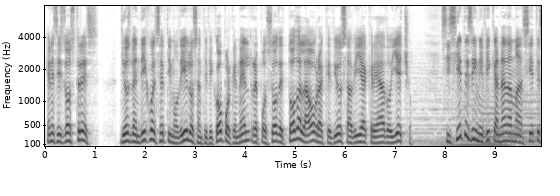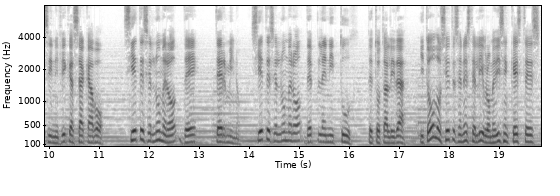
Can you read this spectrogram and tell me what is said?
Génesis 2.3. Dios bendijo el séptimo día y lo santificó porque en él reposó de toda la obra que Dios había creado y hecho. Si siete significa nada más, siete significa se acabó. Siete es el número de término. Siete es el número de plenitud, de totalidad. Y todos los siete en este libro me dicen que este es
